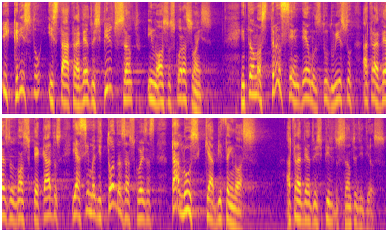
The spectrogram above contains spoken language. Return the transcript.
e Cristo está através do Espírito Santo em nossos corações. Então nós transcendemos tudo isso através dos nossos pecados e acima de todas as coisas está a luz que habita em nós, através do Espírito Santo de Deus.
